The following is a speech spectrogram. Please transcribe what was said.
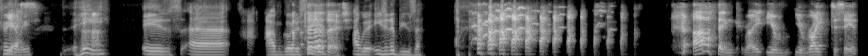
Clearly, Yes. he Uh-huh. Is. uh I'm going to say. it. I'm going to, He's an abuser. I think, right, you're you're right to say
